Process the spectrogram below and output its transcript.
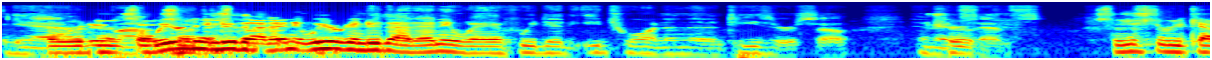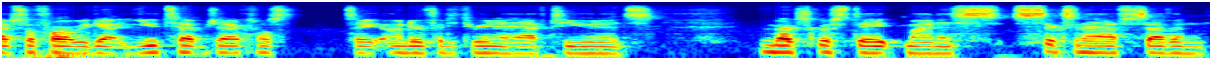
Yeah, So we're doing- so- we so were gonna do that. Any, we were gonna do that anyway if we did each one and then a teaser. So it True. makes sense. so just to recap, so far we got UTEP Jacksonville State under 53 and a half, two units. New Mexico State minus six and a half, seven,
